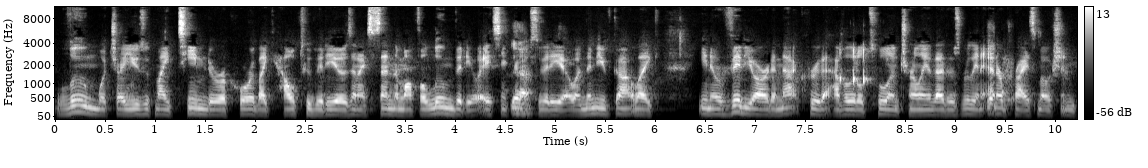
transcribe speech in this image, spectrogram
Loom, which I use with my team to record like how-to videos, and I send them off a Loom video, asynchronous yeah. video. And then you've got like you know Vidyard and that crew that have a little tool internally that is really an yeah. enterprise motion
